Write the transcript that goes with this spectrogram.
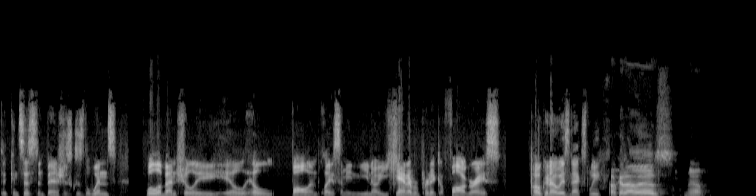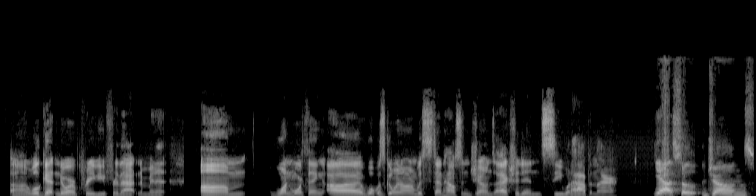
the consistent finishes because the wins will eventually he'll he'll fall in place. I mean, you know, you can't ever predict a fog race. Pocono is next week. Pocono is. Yep. Uh, we'll get into our preview for that in a minute. Um, one more thing. Uh, what was going on with Stenhouse and Jones? I actually didn't see what happened there. Yeah, so Jones,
